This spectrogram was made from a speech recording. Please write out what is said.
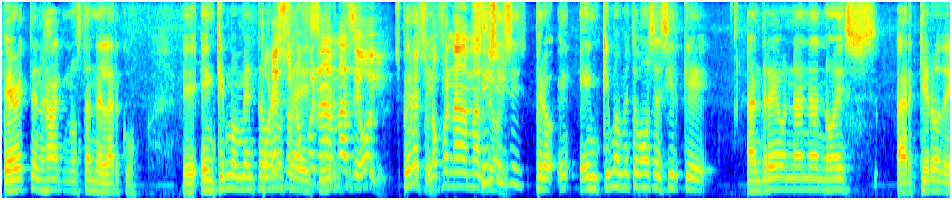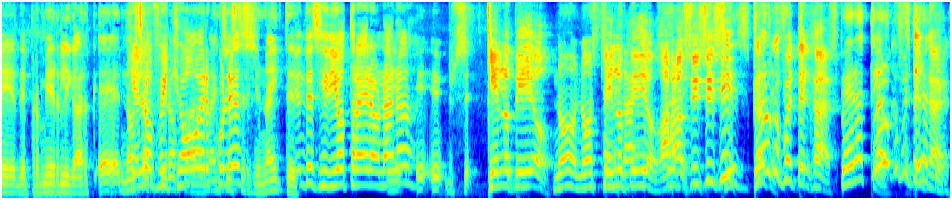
Eric Ten Hag no está en el arco. Eh, ¿En qué momento Por vamos eso a no fue nada más de hoy. Por Espérate. eso no fue nada más sí, de sí, hoy. Sí, pero ¿en, en qué momento vamos a decir que Andrea Onana no es arquero de, de Premier League? Ar- eh, no ¿Quién lo fichó, Hércules? ¿Quién decidió traer a Onana? Eh, eh, eh, se- ¿Quién lo pidió? No, no es ¿Quién Ten lo pidió? Ajá, sí, sí, sí. claro que fue Ten Hag. Espérate, Claro que fue Ten. Hag.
